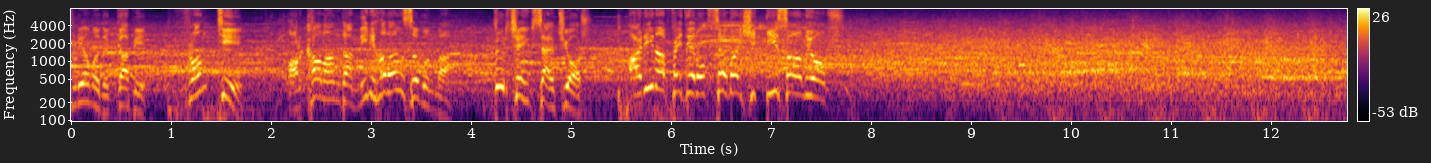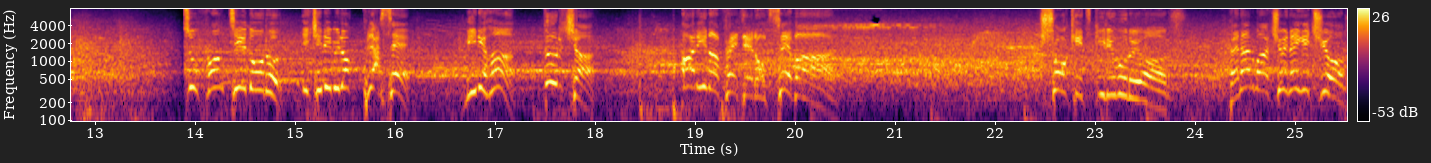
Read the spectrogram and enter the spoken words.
kuruyamadı. Gabi, Franti, arka alanda Meliha'dan savunma. Dırça yükseltiyor. Arina Fedoroseva eşitliği sağlıyor. Su Franti'ye doğru ikili blok plase. Miniha, Dırça, Arina Fedoroseva. Çok etkili vuruyor. Fenerbahçe öne geçiyor.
